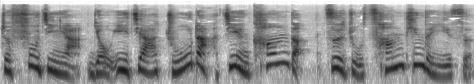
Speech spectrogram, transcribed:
这附近呀、有一家主打健康的自助餐厅的意思。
